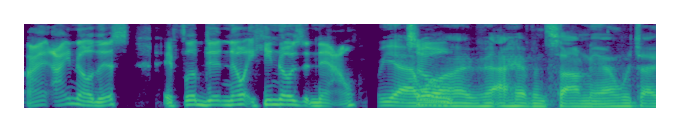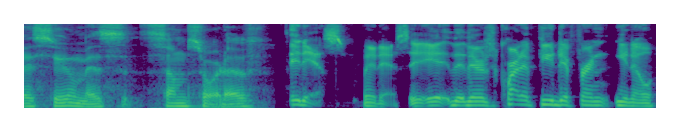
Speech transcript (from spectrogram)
I, I know this. If Flip didn't know it, he knows it now. Yeah, So- well, I, I have insomnia, which I assume is some sort of. It is. It is. It- it- there's quite a few different, you know,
